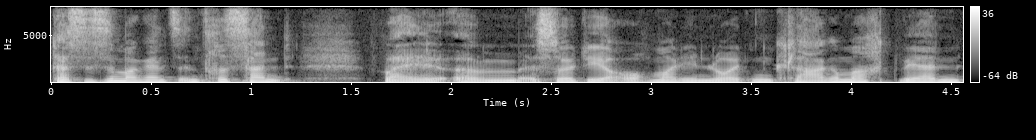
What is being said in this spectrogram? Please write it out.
Das ist immer ganz interessant, weil ähm, es sollte ja auch mal den Leuten klargemacht werden,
